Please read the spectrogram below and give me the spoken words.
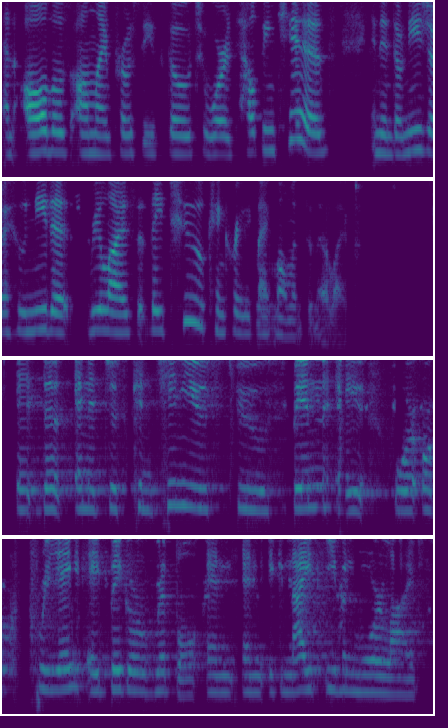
and all those online proceeds go towards helping kids in Indonesia who need it realize that they too can create ignite moments in their life. It the and it just continues to spin a or or create a bigger ripple and and ignite even more lives.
